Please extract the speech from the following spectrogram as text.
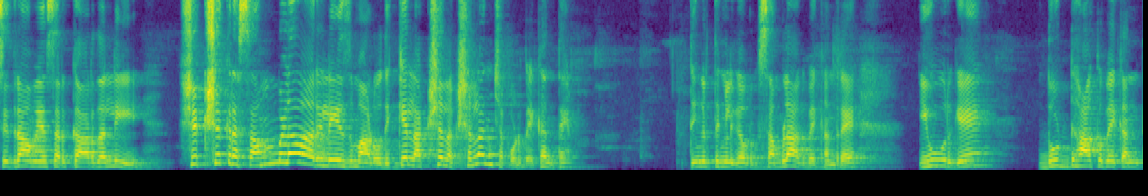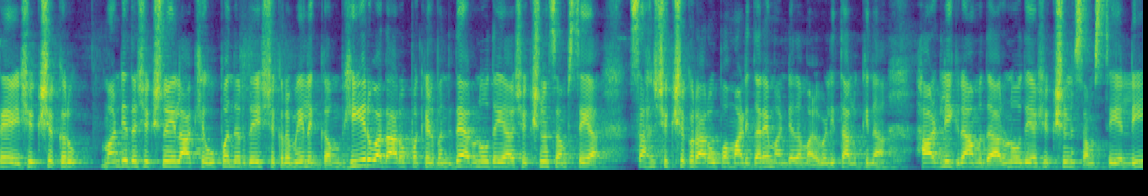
ಸಿದ್ದರಾಮಯ್ಯ ಸರ್ಕಾರದಲ್ಲಿ ಶಿಕ್ಷಕರ ಸಂಬಳ ರಿಲೀಸ್ ಮಾಡೋದಕ್ಕೆ ಲಕ್ಷ ಲಕ್ಷ ಲಂಚ ಕೊಡಬೇಕಂತೆ. ತಿಂಗಳು ತಿಂಗಳಿಗೆ ಅವ್ರಿಗೆ ಸಂಬಳ ಆಗಬೇಕಂದ್ರೆ ಇವ್ರಿಗೆ ದುಡ್ಡು ಹಾಕಬೇಕಂತೆ ಶಿಕ್ಷಕರು. ಮಂಡ್ಯದ ಶಿಕ್ಷಣ ಇಲಾಖೆ ಉಪನಿರ್ದೇಶಕರ ಮೇಲೆ ಗಂಭೀರವಾದ ಆರೋಪ ಕೇಳಿಬಂದಿದೆ ಅರುಣೋದಯ ಶಿಕ್ಷಣ ಸಂಸ್ಥೆಯ ಸಹ ಶಿಕ್ಷಕರು ಆರೋಪ ಮಾಡಿದ್ದಾರೆ. ಮಂಡ್ಯದ ಮಳವಳ್ಳಿ ತಾಲೂಕಿನ ಹಾಡ್ಲಿ ಗ್ರಾಮದ ಅರುಣೋದಯ ಶಿಕ್ಷಣ ಸಂಸ್ಥೆಯಲ್ಲಿ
